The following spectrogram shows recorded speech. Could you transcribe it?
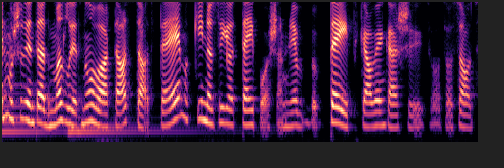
viena mums šodien tāda mazliet novārtā atstāta tēma - kinozījo teipošana, jeb teipi, kā vienkārši to, to sauc.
